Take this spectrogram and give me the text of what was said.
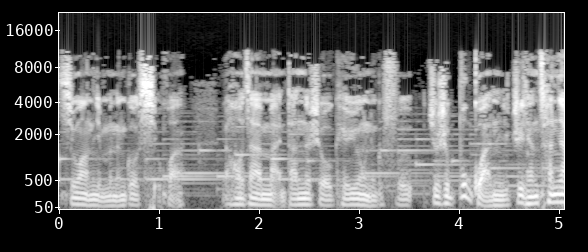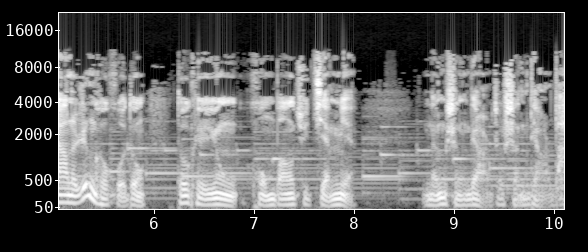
希望你们能够喜欢，然后在买单的时候可以用那个福，就是不管你之前参加了任何活动，都可以用红包去减免，能省点就省点吧。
